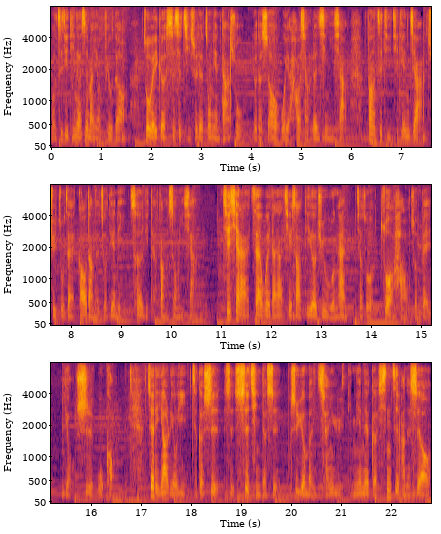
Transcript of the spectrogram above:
我自己听的是蛮有 feel 的哦。作为一个四十几岁的中年大叔，有的时候我也好想任性一下，放自己几天假去住在高档的酒店里，彻底的放松一下。接下来再为大家介绍第二句文案，叫做“做好准备，有恃无恐”。这里要留意，这个“事”是事情的“事”，不是原本成语里面那个心字旁的“事”哦。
